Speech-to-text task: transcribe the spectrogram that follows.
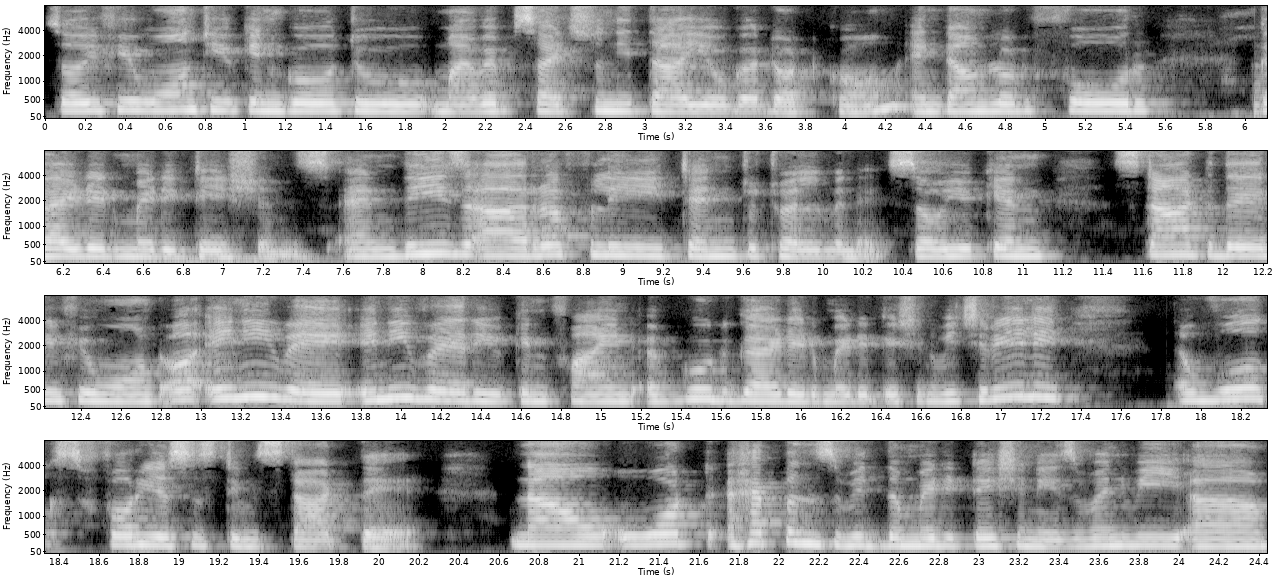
So if you want, you can go to my website, sunitayoga.com, and download four guided meditations. And these are roughly 10 to 12 minutes. So you can start there if you want, or anyway, anywhere you can find a good guided meditation, which really works for your system, start there. Now, what happens with the meditation is when we are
